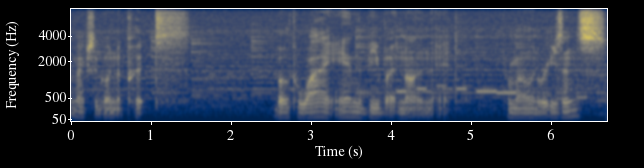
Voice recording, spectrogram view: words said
I'm actually going to put both Y and the B button on that for my own reasons.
